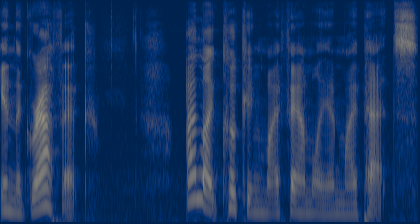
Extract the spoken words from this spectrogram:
In the graphic, I like cooking my family and my pets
